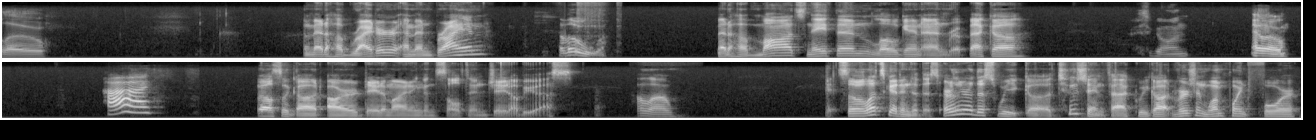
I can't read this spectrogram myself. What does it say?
Hello. MetaHub writer, MN Brian. Hello. MetaHub mods, Nathan, Logan, and Rebecca. How's it going? Hello. Hi. We also got our data mining consultant, JWS. Hello. So let's get into this. Earlier this week, uh, Tuesday, in fact, we got version 1.4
